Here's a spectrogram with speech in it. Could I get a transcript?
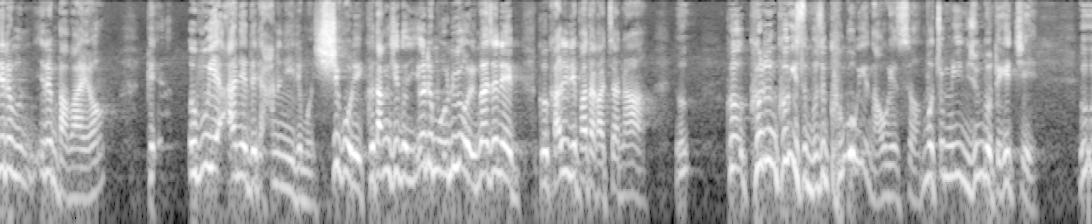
여러분 이름 봐봐요. 베, 어부의 아내들이 하는 일이 뭐 시골이 그 당시도 여름 우리가 얼마 전에 그 갈릴리 바다 갔잖아. 어? 그 그런 거기서 무슨 큰 고기 나오겠어? 뭐 좀 이 정도 되겠지. 어?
